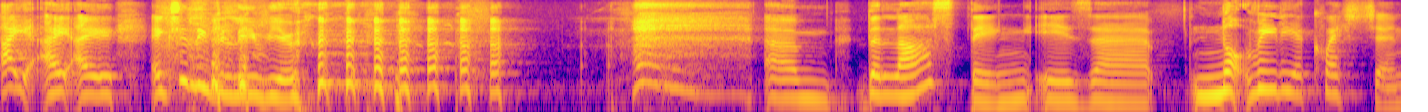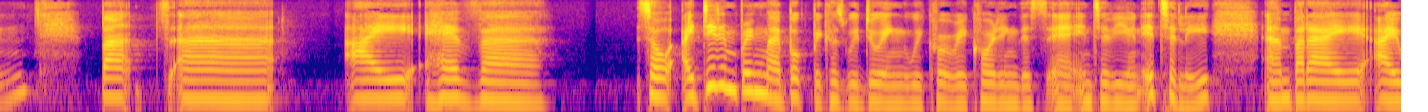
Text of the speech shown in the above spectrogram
I, I, I actually believe you. um, the last thing is uh, not really a question, but uh, I have. Uh, so I didn't bring my book because we're doing we're recording this uh, interview in Italy, um, but I I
